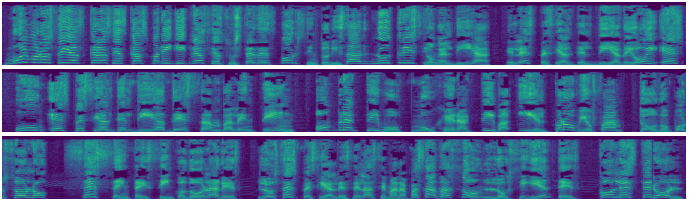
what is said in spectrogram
Muy buenos días, gracias Kasparig y gracias a ustedes por sintonizar Nutrición al Día. El especial del día de hoy es un especial del día de San Valentín. Hombre activo, mujer activa y el Fam, todo por solo 65 dólares. Los especiales de la semana pasada son los siguientes. Colesterol,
